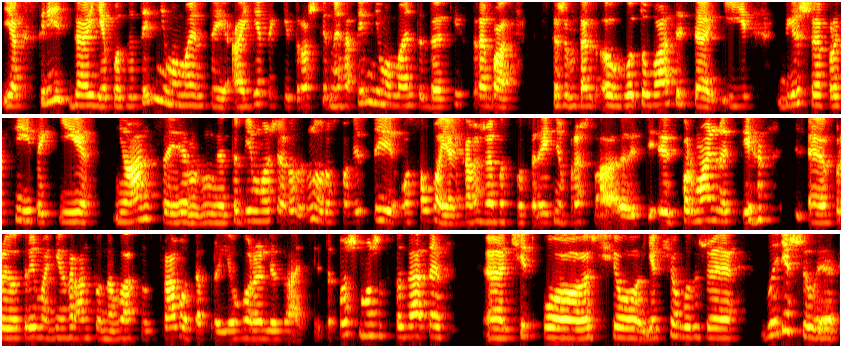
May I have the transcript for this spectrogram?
як скрізь да, є позитивні моменти, а є такі трошки негативні моменти, до яких треба, скажімо так, готуватися і більше про ці такі нюанси тобі може ну, розповісти особа, яка вже безпосередньо пройшла е, е, формальності е, при отриманні гранту на власну справу та при його реалізації. Також можу сказати чітко, що якщо ви вже вирішили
